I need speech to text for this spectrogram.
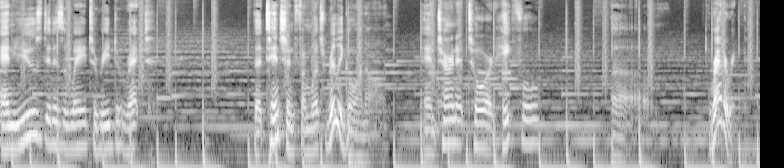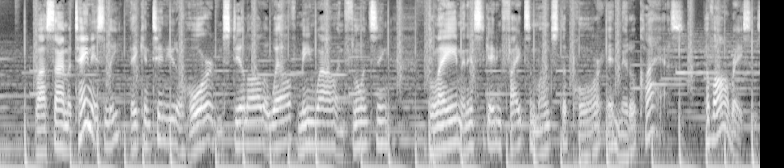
and used it as a way to redirect the attention from what's really going on and turn it toward hateful uh, rhetoric while simultaneously they continue to hoard and steal all the wealth, meanwhile, influencing, blame, and instigating fights amongst the poor and middle class of all races.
